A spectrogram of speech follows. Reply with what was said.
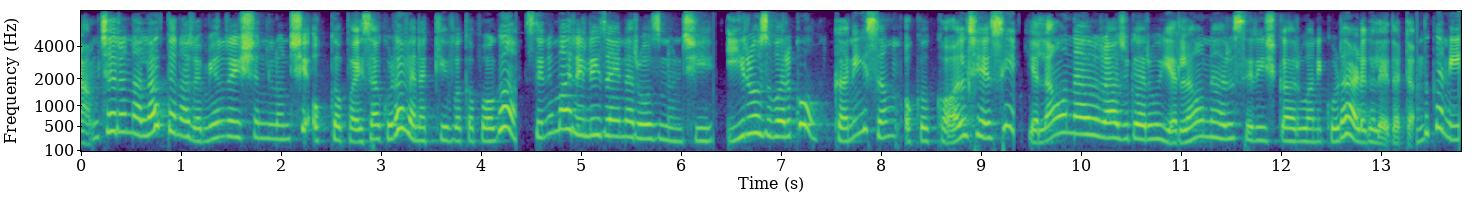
రామ్ చరణ్ అలా తన రెమ్యూనరేషన్ నుంచి ఒక్క పైసా కూడా వెనక్కి ఇవ్వకపోగా సినిమా రిలీజ్ అయిన రోజు నుంచి ఈ రోజు వరకు కనీసం ఒక కాల్ చేసి ఎలా ఉన్నారు రాజు గారు? ఎలా ఉన్నారు శిరీష్ గారు? అని కూడా అడగలేదట. అందుకని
